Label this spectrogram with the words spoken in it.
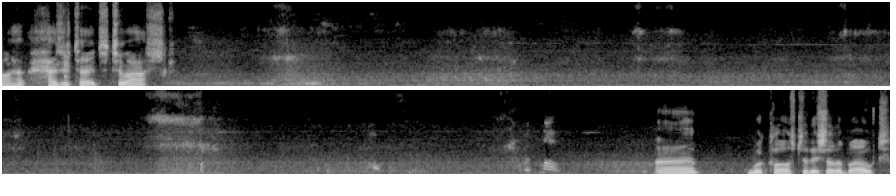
I hesitate to ask. We're close. Uh, we're close to this other boat.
